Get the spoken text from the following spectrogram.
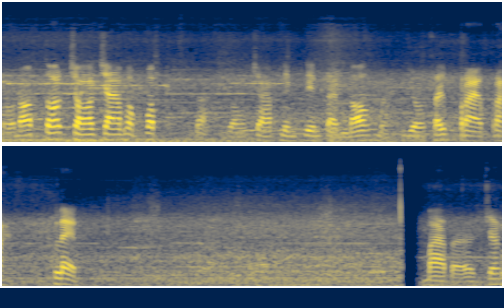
មកដល់ផ្ទាល់ចរចាបបបាទចរចាភ្លាមភ្លាមតែម្ដងបាទយកទៅប្រើប្រាស់ផ្លែតបាទអញ្ចឹង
